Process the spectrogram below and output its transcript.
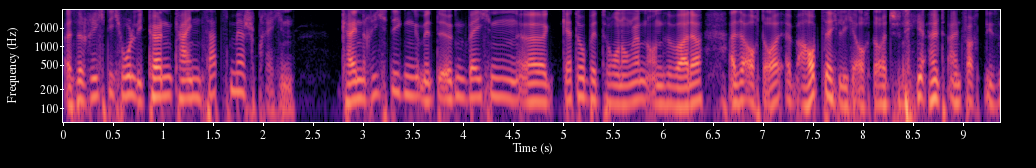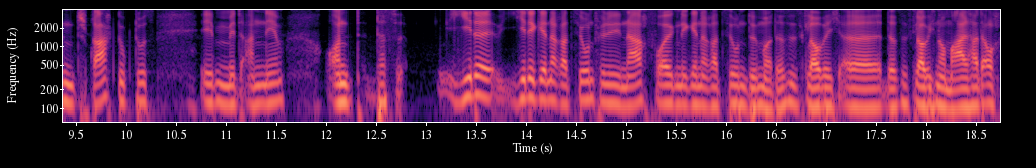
Also richtig hohl, die können keinen Satz mehr sprechen keinen richtigen mit irgendwelchen äh, Ghetto-Betonungen und so weiter. Also auch äh, hauptsächlich auch Deutsche, die halt einfach diesen Sprachduktus eben mit annehmen. Und das jede, jede Generation für die nachfolgende Generation dümmer. Das ist, glaube ich, äh, das ist, glaube ich, normal. Hat auch,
